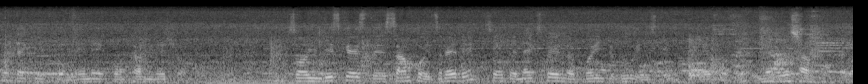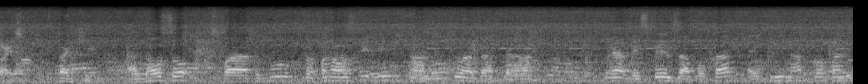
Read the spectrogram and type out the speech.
protect it from any contamination. So in this case, the sample is ready. So the next thing I'm going to do is to label it. The sample. Right. Thank you. And also for to do proper housekeeping and ensure that uh, where the spills have occurred, I clean up properly.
